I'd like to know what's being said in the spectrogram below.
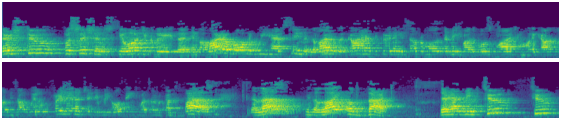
There's two positions theologically that in the light of all that we have seen, in the light of that God has decreed himself from all eternity by the most wise and holy counsel of his own will, freely and unchangeably, all things whatsoever come to pass. The last, in the light of that, there have been two, two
